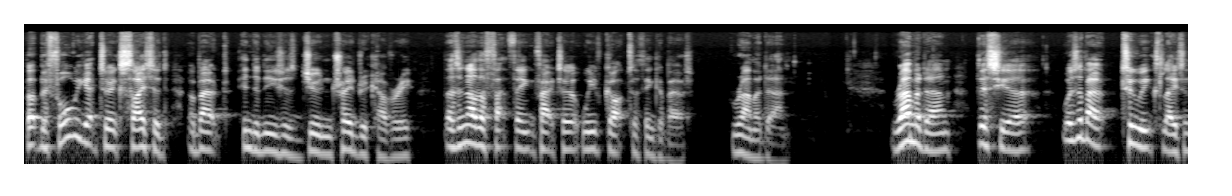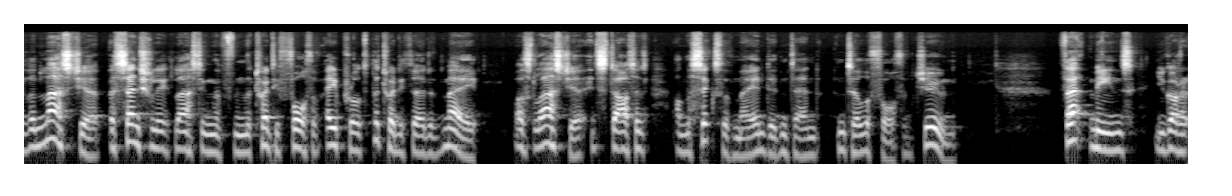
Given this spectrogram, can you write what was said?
But before we get too excited about Indonesia's June trade recovery, there's another thing, factor we've got to think about Ramadan. Ramadan this year was about two weeks later than last year, essentially lasting from the 24th of April to the 23rd of May, whilst last year it started on the 6th of May and didn't end until the 4th of June. That means you got an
